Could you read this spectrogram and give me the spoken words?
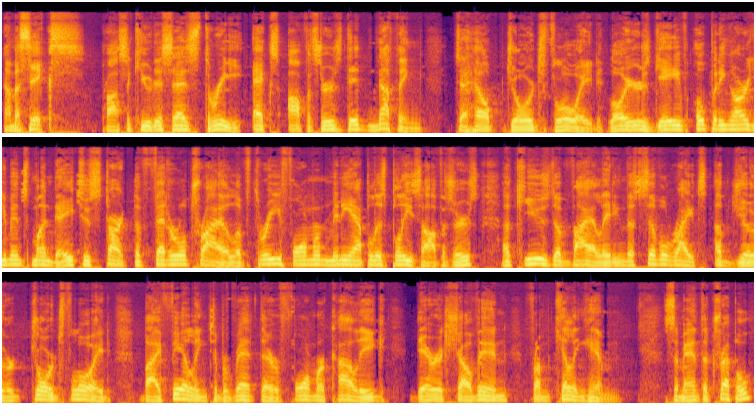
Number six, prosecutor says three ex officers did nothing to help George Floyd. Lawyers gave opening arguments Monday to start the federal trial of three former Minneapolis police officers accused of violating the civil rights of George Floyd by failing to prevent their former colleague, Derek Chauvin, from killing him. Samantha Trepel,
